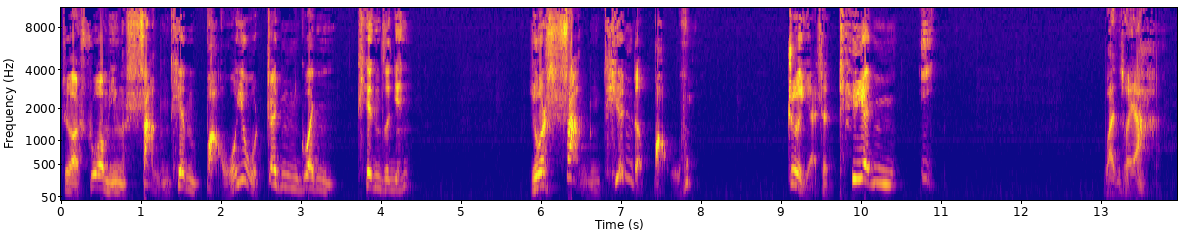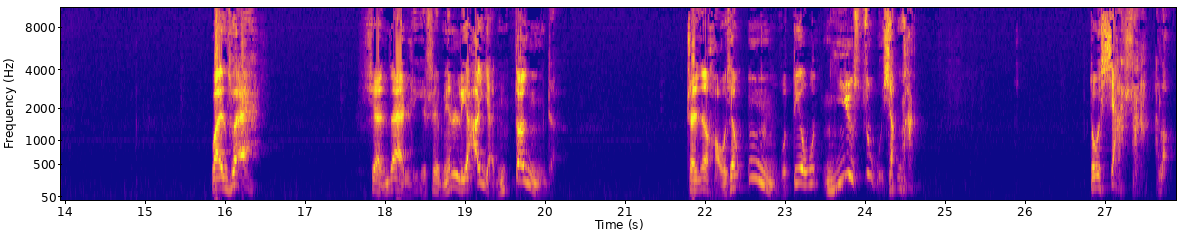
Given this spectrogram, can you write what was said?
这说明上天保佑贞观天子您，有上天的保护，这也是天意。万岁啊！万岁！现在李世民俩眼瞪着，真好像木雕泥塑相看，都吓傻了。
